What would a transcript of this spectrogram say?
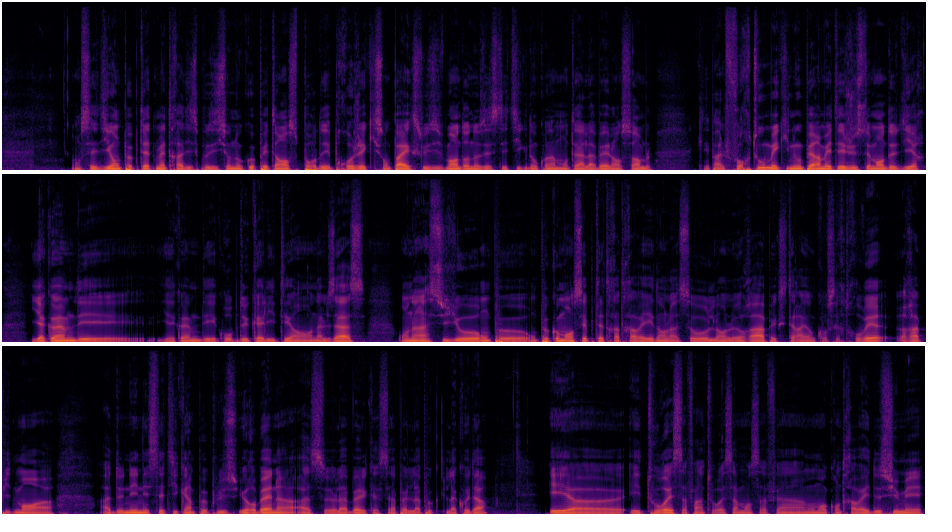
on s'est dit on peut peut-être mettre à disposition nos compétences pour des projets qui sont pas exclusivement dans nos esthétiques. Donc on a monté un label ensemble qui n'est pas le fourre-tout mais qui nous permettait justement de dire il y a quand même des y a quand même des groupes de qualité en Alsace. On a un studio, on peut on peut commencer peut-être à travailler dans la soul, dans le rap, etc. Et donc on s'est retrouvé rapidement à, à donner une esthétique un peu plus urbaine à, ce label qui s'appelle la, Coda. Et, euh, et tout, enfin, tout récemment, ça fait un moment qu'on travaille dessus, mais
